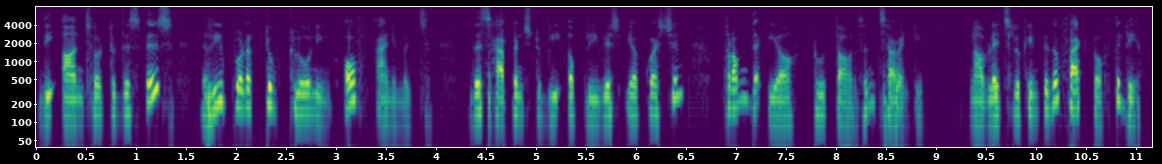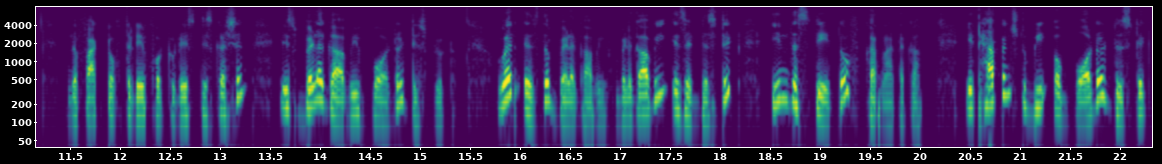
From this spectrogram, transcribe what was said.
The answer to this is reproductive cloning of animals. This happens to be a previous year question from the year 2017. Now let's look into the fact of the day. The fact of the day for today's discussion is Belagavi border dispute. Where is the Belagavi? Belagavi is a district in the state of Karnataka. It happens to be a border district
